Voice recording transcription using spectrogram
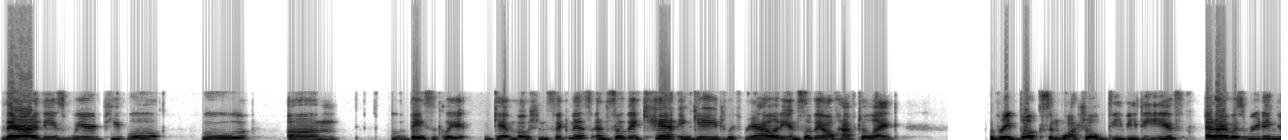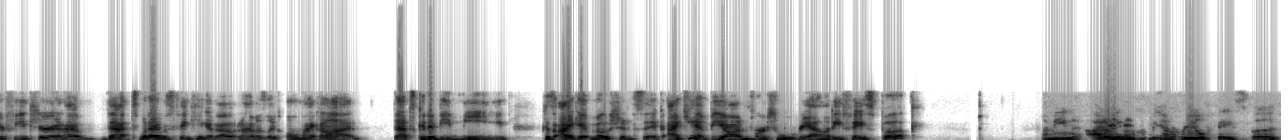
there are these weird people who um basically get motion sickness and so they can't engage with reality and so they all have to like read books and watch old DVDs and I was reading your feature and I that's what I was thinking about and I was like, "Oh my god, that's going to be me." because I get motion sick. I can't be on virtual reality Facebook. I mean, I don't even want to be on real Facebook.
